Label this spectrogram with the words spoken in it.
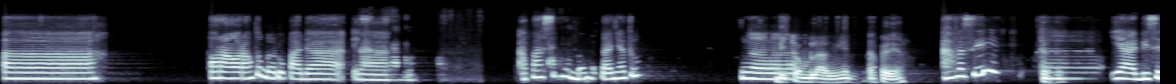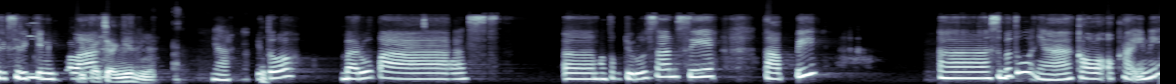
eh orang-orang tuh baru pada ya apa sih bahasanya tuh? Nge Dicomblangin apa ya? apa sih? Eh, ya disirik-sirikin gitu lah. Dikacangin lah. itu baru pas eh, masuk jurusan sih. Tapi eh, sebetulnya kalau Oka ini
